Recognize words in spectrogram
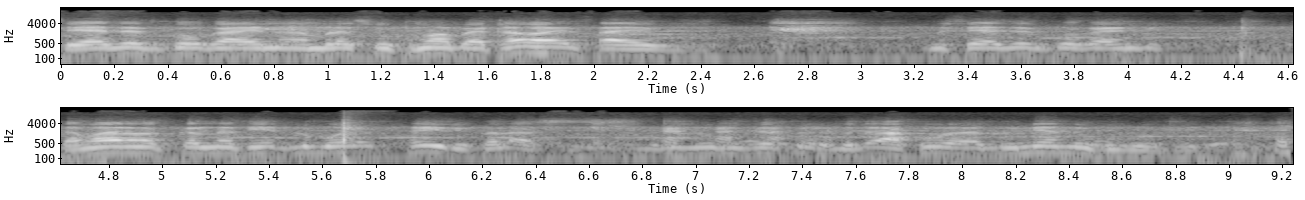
સહેજ જ કોક આવીને હમણાં સુખમાં બેઠા હોય સાહેબ. સહેજ જ કોક આવીને તમારો અક્કલ નથી એટલું બોલે થઈ રહ્યું ખલાસ. દુઃખ. બધું આખું દુનિયા દુઃખ ઉભું થઈ જાય.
